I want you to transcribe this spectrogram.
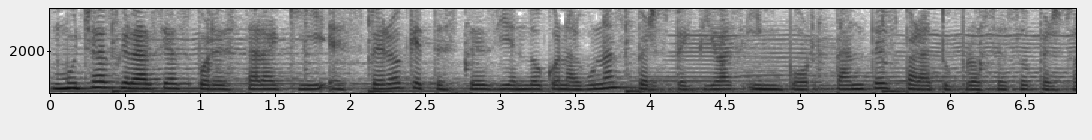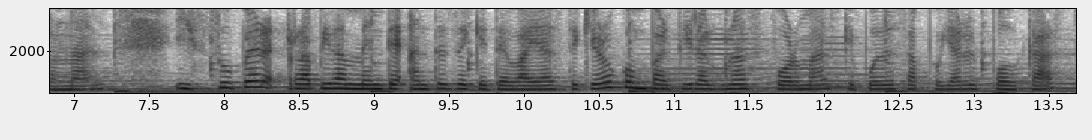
Muchas gracias por estar aquí. Espero que te estés yendo con algunas perspectivas importantes para tu proceso personal. Y súper rápidamente antes de que te vayas, te quiero compartir algunas formas que puedes apoyar el podcast,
